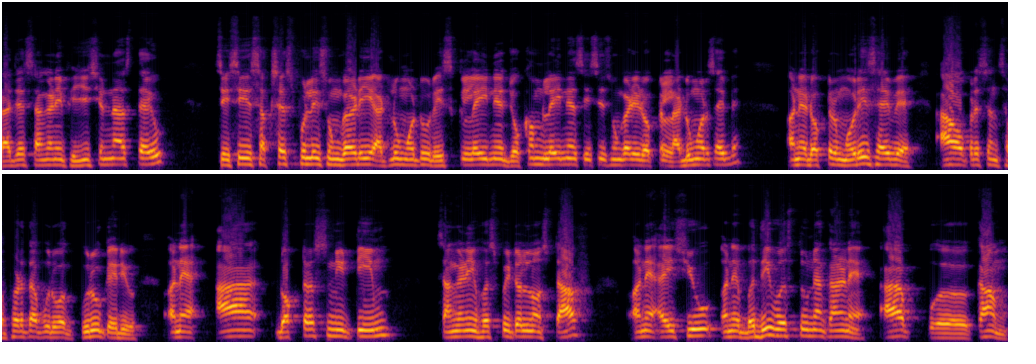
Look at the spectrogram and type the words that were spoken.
રાજેશ સાંગાણી ફિઝિશિયનના હસ્તે આવ્યું. સીસી સક્સેસફુલી સુંગાડી, આટલું મોટું રિસ્ક લઈને, જોખમ લઈને સીસી સુંગાડી ડોક્ટર લાડુમર સાહેબે અને ડોક્ટર મોરી સાહેબે આ ઓપરેશન સફળતાપૂર્વક પૂરું કર્યું. અને આ ડોક્ટર્સની ટીમ સાંગણી હોસ્પિટલનો સ્ટાફ અને આઈસીયુ અને બધી વસ્તુના કારણે આ કામ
